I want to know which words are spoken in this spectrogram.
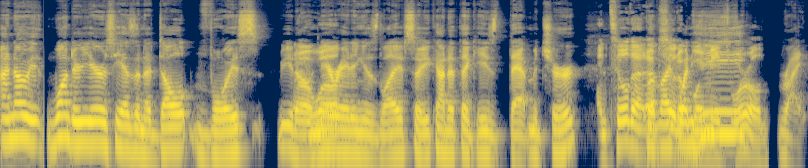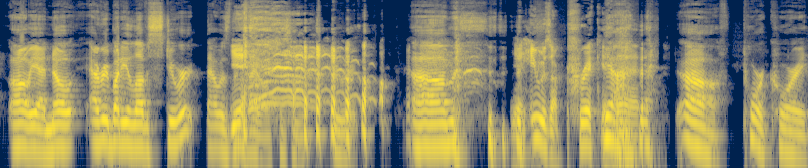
I know Wonder Years he has an adult voice, you know, Oh, well. narrating his life, so you kind of think he's that mature. Until that But, episode like, of Boy he- Meets World. Right. Oh yeah, no, everybody loves Stewart. That was the Yeah. title. 'cause he's Stewart. Um, Yeah, he was a prick in yeah. that. that- oh, poor Corey.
